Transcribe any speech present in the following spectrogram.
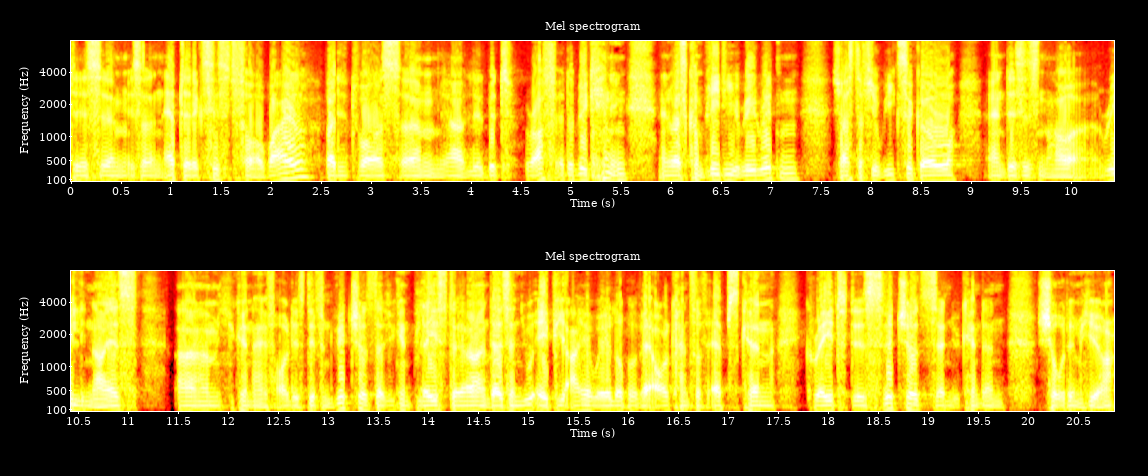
This um, is an app that exists for a while, but it was um, yeah, a little bit rough at the beginning and was completely rewritten just a few weeks ago. And this is now really nice. Um, you can have all these different widgets that you can place there, and there's a new API available where all kinds of apps can create these widgets, and you can then show them here.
